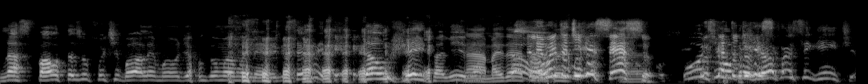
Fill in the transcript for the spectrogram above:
nas pautas o futebol alemão de alguma maneira. Ele sempre dá um jeito ali. Né? Ah, mas é, não, ele é de recesso. É. O último programa foi o seguinte:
